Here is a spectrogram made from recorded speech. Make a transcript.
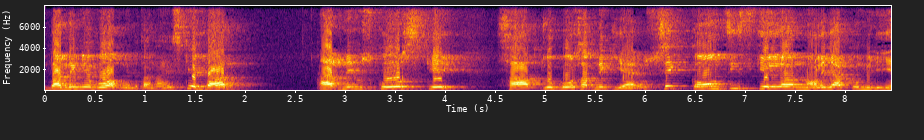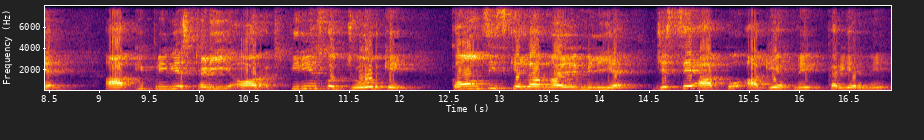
बढ़ रही हैं, वो आपने बताना है। इसके बाद आपने उस कोर्स के साथ, जो कोर्स आपने किया है, उससे कौन सी स्किल और नॉलेज आपको मिली है? आपकी प्रीवियस स्टडी और एक्सपीरियंस को जोड़ के कौन सी स्किल और नॉलेज मिली है, जिससे आपको आगे अपने करियर में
